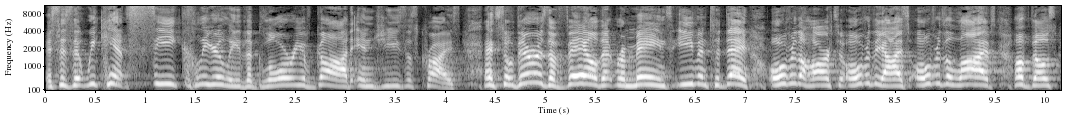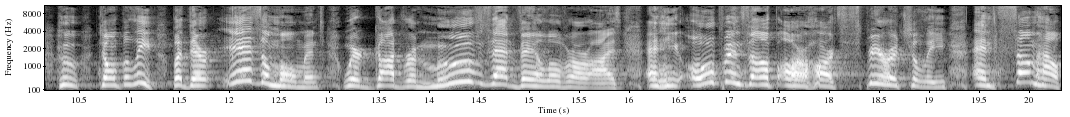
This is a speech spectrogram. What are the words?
It says that we can't see clearly the glory of God in Jesus Christ. And so there is a veil that remains even today over the hearts, over the eyes, over the lives of those who don't believe. But there is a moment where God removes that veil over our eyes and He opens up our hearts spiritually and somehow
